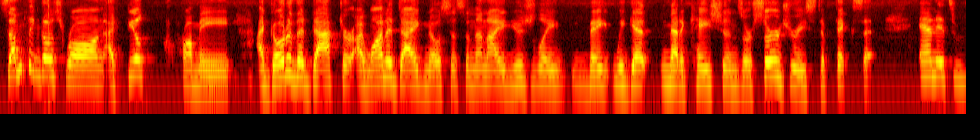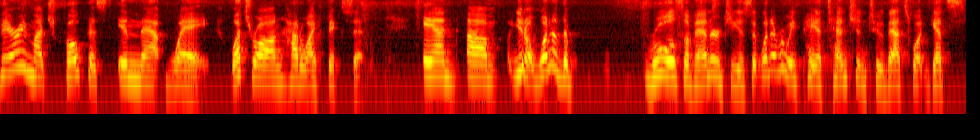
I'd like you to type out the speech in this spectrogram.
Something goes wrong. I feel crummy. I go to the doctor. I want a diagnosis, and then I usually they we get medications or surgeries to fix it. And it's very much focused in that way. What's wrong? How do I fix it? And um, you know, one of the rules of energy is that whatever we pay attention to, that's what gets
